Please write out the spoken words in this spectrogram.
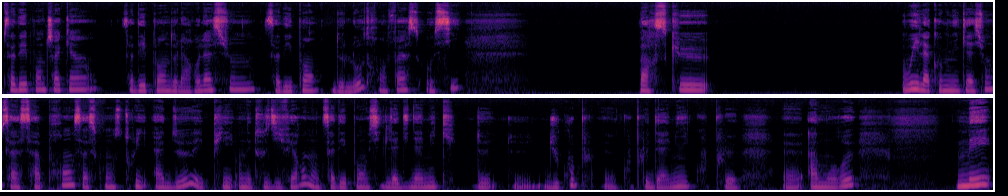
ça dépend de chacun, ça dépend de la relation, ça dépend de l'autre en face aussi. Parce que, oui, la communication, ça s'apprend, ça se construit à deux, et puis on est tous différents, donc ça dépend aussi de la dynamique du couple, euh, couple d'amis, couple euh, amoureux. Mais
